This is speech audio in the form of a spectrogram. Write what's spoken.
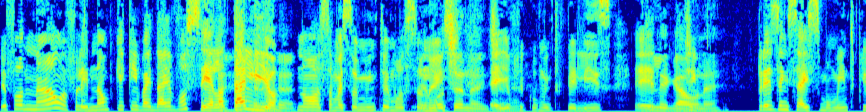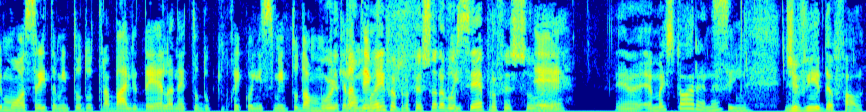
Ele falou, não. Eu falei, não, porque quem vai dar é você, ela tá ali, ó. Nossa, mas foi muito emocionante. Emocionante, é, né? Eu fico muito feliz. É, que legal, de, né? Presenciar esse momento que mostra aí também todo o trabalho dela, né? Todo o reconhecimento, todo o amor Porque que ela teve. mãe foi professora, Foi. você é professora. É. É, é uma história, né? Sim. De vida, eu falo.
